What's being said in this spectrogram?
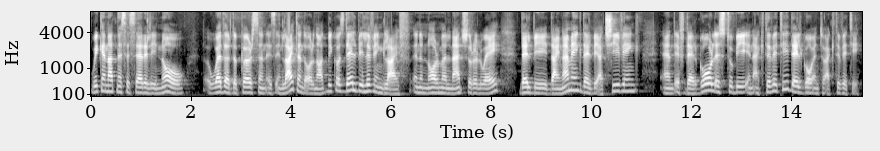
we cannot necessarily know whether the person is enlightened or not because they'll be living life in a normal, natural way. They'll be dynamic, they'll be achieving, and if their goal is to be in activity, they'll go into activity.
